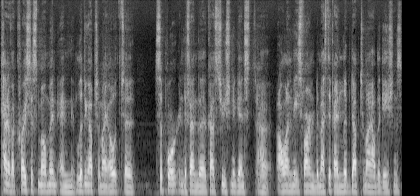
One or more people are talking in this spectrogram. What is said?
kind of a crisis moment and living up to my oath to support and defend the Constitution against uh, all enemies, foreign and domestic, I lived up to my obligations.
